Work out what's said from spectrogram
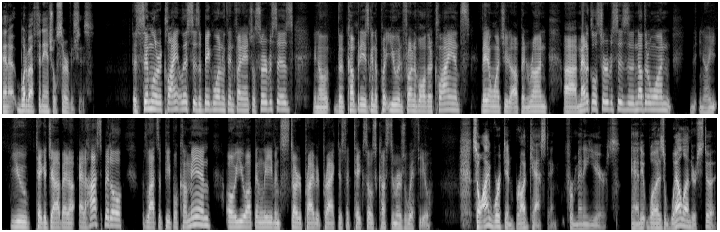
and uh, what about financial services? A similar client list is a big one within financial services. You know, the company is going to put you in front of all their clients. They don't want you to up and run. Uh, medical services is another one. You know, you, you take a job at a, at a hospital, lots of people come in, oh, you up and leave and start a private practice that takes those customers with you. So I worked in broadcasting for many years, and it was well understood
